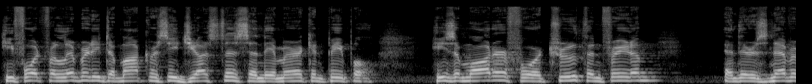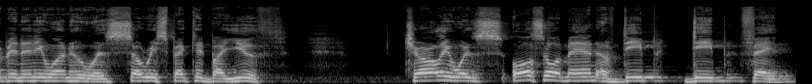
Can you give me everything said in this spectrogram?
He fought for liberty, democracy, justice, and the American people. He's a martyr for truth and freedom, and there has never been anyone who was so respected by youth. Charlie was also a man of deep, deep faith.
